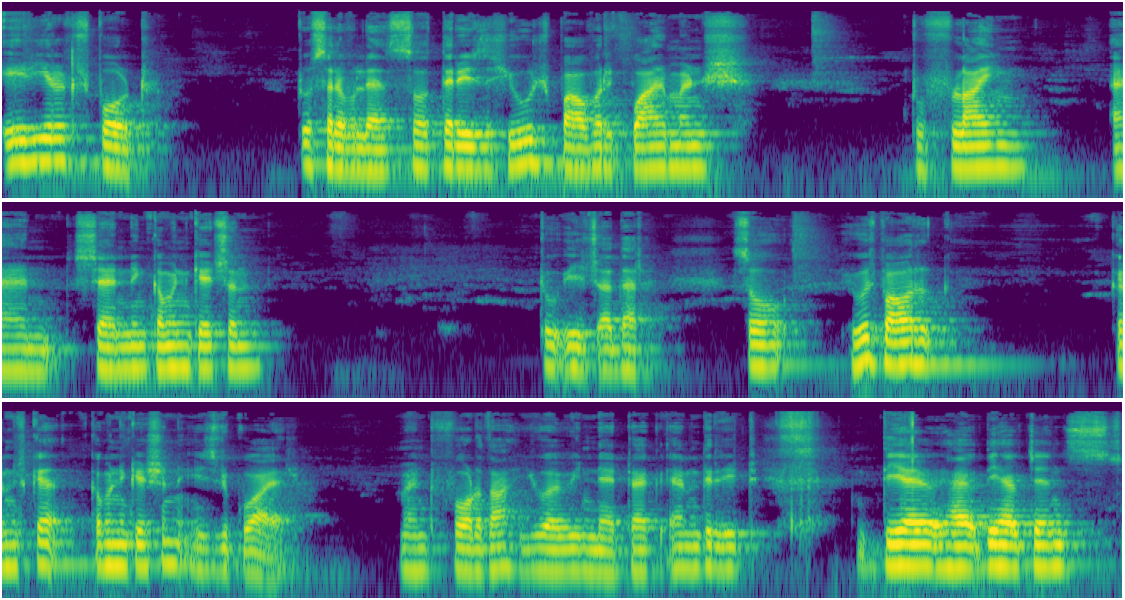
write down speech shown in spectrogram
aerial support to surveillance. So there is huge power requirements to flying and sending communication to each other. So huge power communication is required meant for the UAV network and it they have they have changed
